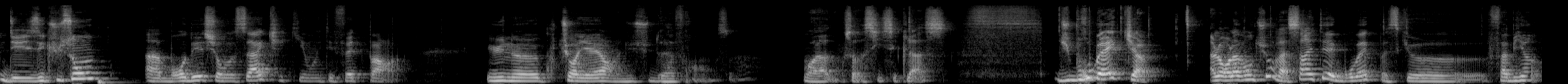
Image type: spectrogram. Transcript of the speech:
Des écussons à broder sur vos sacs qui ont été faites par une couturière du sud de la France. Voilà, donc ça aussi c'est classe. Du Broubec. Alors l'aventure va s'arrêter avec Broubec parce que Fabien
